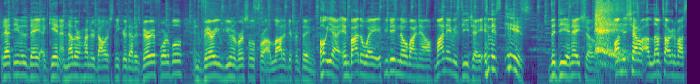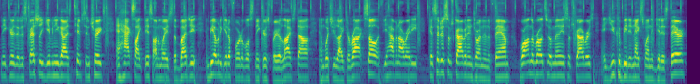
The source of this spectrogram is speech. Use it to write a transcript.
But at the end of the day again another hundred dollar sneaker that is very affordable and very universal for a lot of different things. Oh yeah and by the way if you didn't know by now my name is dj and this is the DNA show. On this channel, I love talking about sneakers and especially giving you guys tips and tricks and hacks like this on ways to budget and be able to get affordable sneakers for your lifestyle and what you like to rock. So if you haven't already, consider subscribing and joining the fam. We're on the road to a million subscribers and you could be the next one to get us there.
